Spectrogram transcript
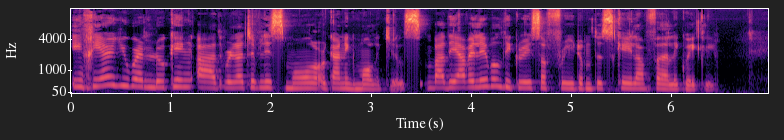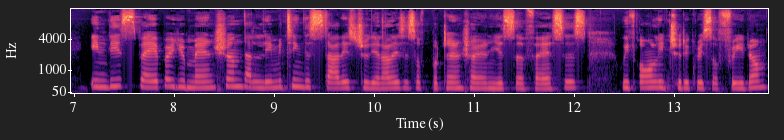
In here, you were looking at relatively small organic molecules, but the available degrees of freedom to scale up fairly quickly. In this paper, you mentioned that limiting the studies to the analysis of potential energy surfaces with only two degrees of freedom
